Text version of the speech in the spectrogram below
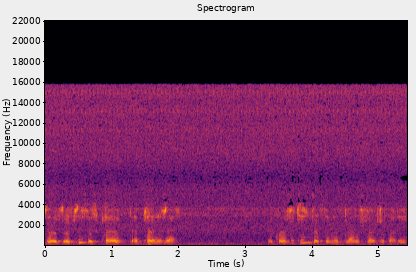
So it's, it's just as plain, uh, plain as that. Of course, it isn't a thing that belongs to everybody.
